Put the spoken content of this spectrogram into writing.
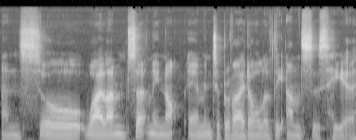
And so, while I'm certainly not aiming to provide all of the answers here,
